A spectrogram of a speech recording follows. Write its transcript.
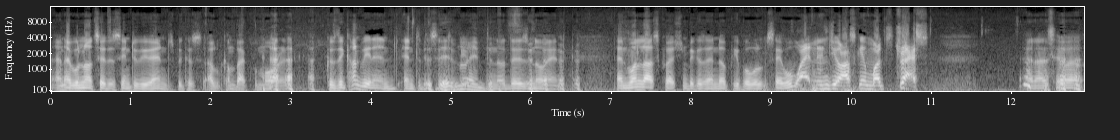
And I will not say this interview ends because I will come back for more. Eh? Because there can't be an end, end to this There's interview. no end no, there is no end. And one last question because I know people will say, well, why didn't you ask him about stress? And I'll say, well,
